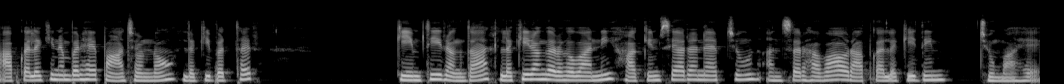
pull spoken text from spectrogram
आपका लकी नंबर है पाँच और नौ लकी पत्थर, कीमती रंगदार लकी रंग अरगवानी हाकिम स्यारा, नेपचून अंसर हवा और आपका लकी दिन जुमा है।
